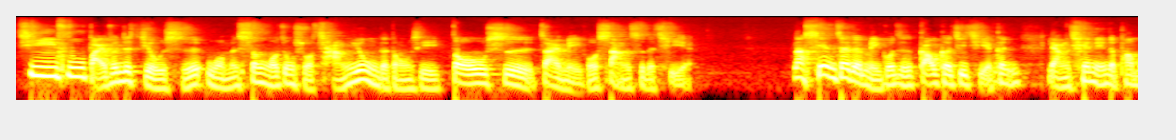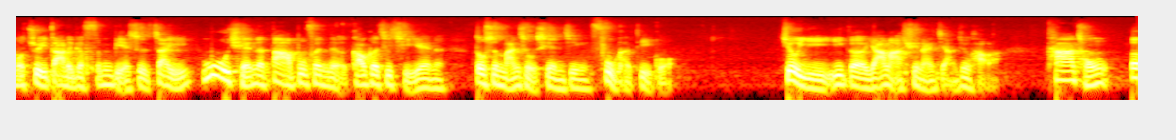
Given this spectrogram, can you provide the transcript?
几乎百分之九十我们生活中所常用的东西都是在美国上市的企业。那现在的美国这个高科技企业跟两千年的泡沫最大的一个分别是在于，目前的大部分的高科技企业呢，都是满手现金、富可敌国。就以一个亚马逊来讲就好了，它从二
